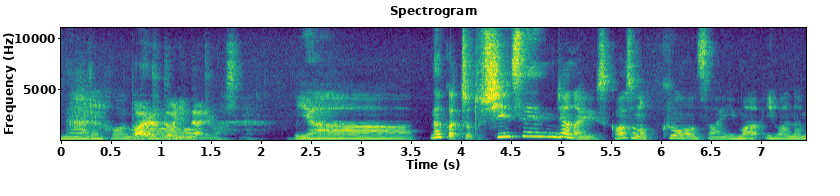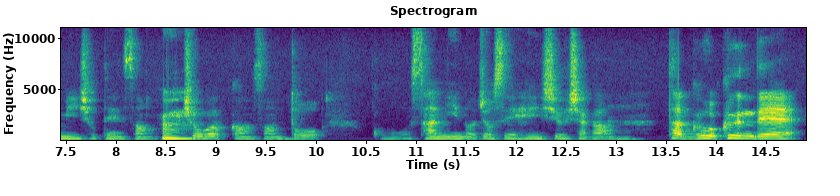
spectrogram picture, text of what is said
なるほど。ワールドになりますね。いやー、なんかちょっと新鮮じゃないですか？そのクオンさん、岩岩波書店さん、うん小学館さんと、こう、3人の女性編集者うがんタッグを組んで、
